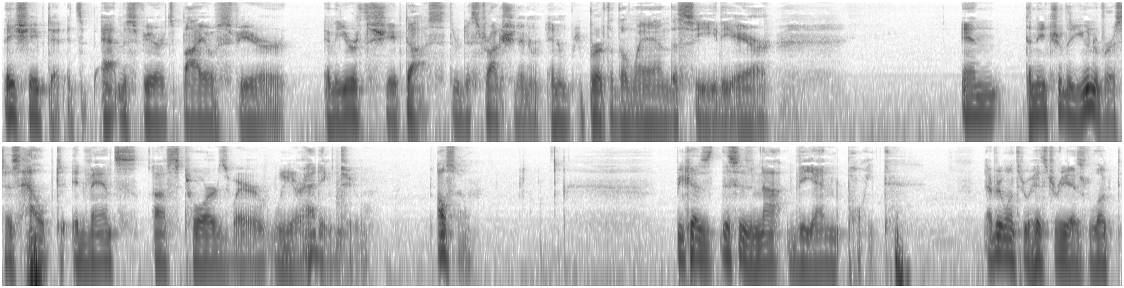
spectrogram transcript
they shaped it. Its atmosphere, its biosphere, and the earth shaped us through destruction and, and rebirth of the land, the sea, the air. And the nature of the universe has helped advance us towards where we are heading to. Also, because this is not the end point. Everyone through history has looked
